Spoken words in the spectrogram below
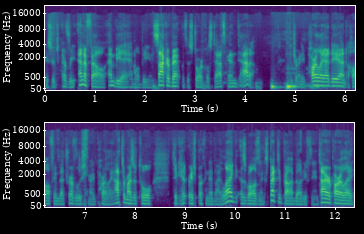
Research every NFL, NBA, MLB, and soccer bet with historical stats and data. Enter any parlay idea into Hall of Fame Bet's revolutionary parlay optimizer tool to get hit rates broken down by leg, as well as an expected probability for the entire parlay.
